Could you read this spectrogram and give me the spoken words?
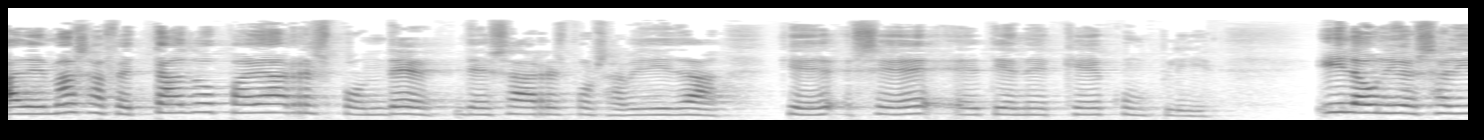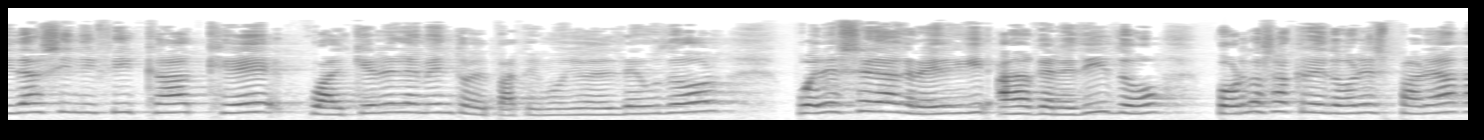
además afectado para responder de esa responsabilidad que se eh, tiene que cumplir. Y la universalidad significa que cualquier elemento del patrimonio del deudor puede ser agredido por los acreedores para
